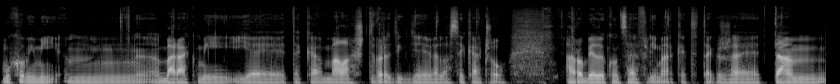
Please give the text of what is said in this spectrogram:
muchovými mm, barákmi je taká malá štvrť štvrť, kde je veľa sekáčov a robia dokonca aj flea market. Takže tam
